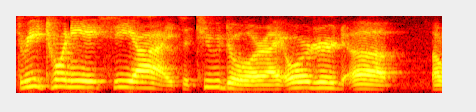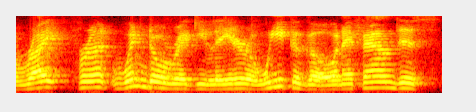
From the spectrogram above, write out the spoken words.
328CI. It's a two-door. I ordered uh, a right front window regulator a week ago, and I found this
